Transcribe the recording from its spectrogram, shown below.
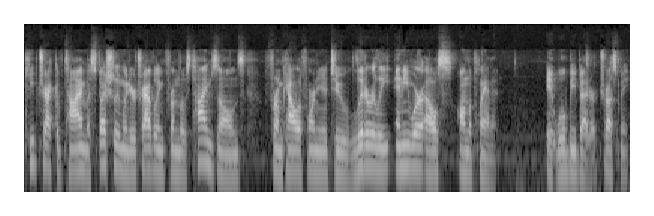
keep track of time, especially when you're traveling from those time zones from California to literally anywhere else on the planet. It will be better, trust me.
